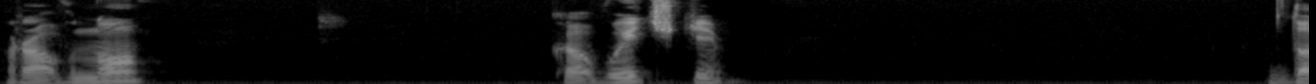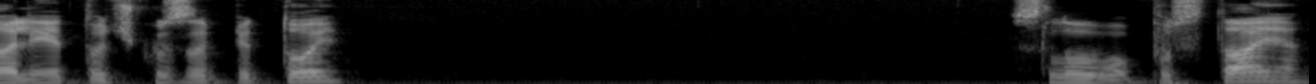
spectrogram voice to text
равно кавычки. Далее точку запятой. Слово пустая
